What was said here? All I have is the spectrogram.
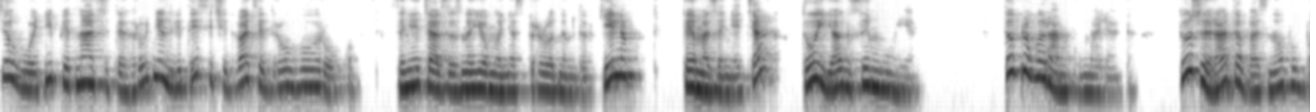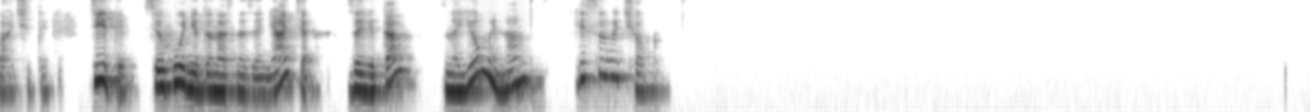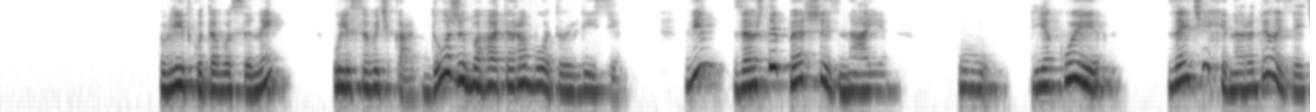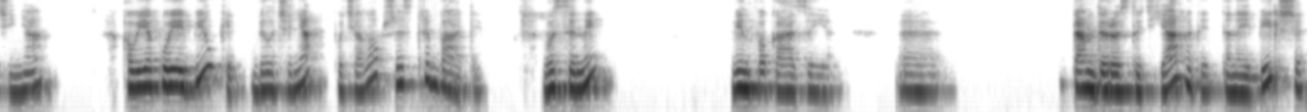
Сьогодні, 15 грудня 2022 року. Заняття з ознайомлення з природним довкіллям. Тема заняття Хто як зимує. Доброго ранку, малята! Дуже рада вас знову бачити. Діти, сьогодні до нас на заняття завітав знайомий нам лісовичок. Влітку та восени у лісовичка дуже багато роботи в лісі. Він завжди перший знає, у якої зайчихи народилось зайчиня, а у якої білки білченя почало вже стрибати. Восени він показує е, там, де ростуть ягоди та найбільше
